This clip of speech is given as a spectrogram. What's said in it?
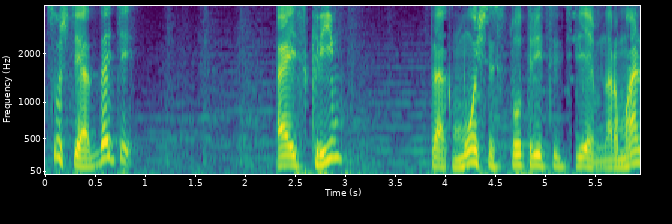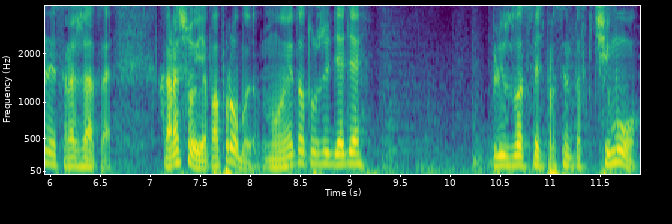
Слушайте, отдайте Айскрим. Так, мощность 137 Нормально сражаться. Хорошо, я попробую. Но этот уже дядя Плюс 25% к чему?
